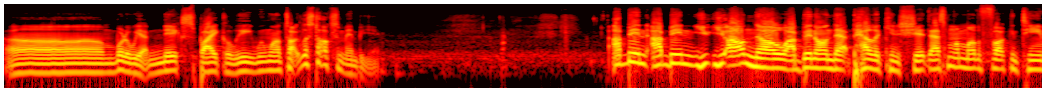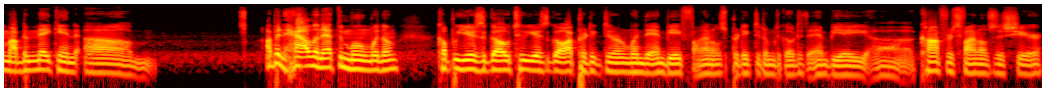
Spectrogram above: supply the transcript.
Um, what do we have? Nick, Spike Lee. We want to talk. Let's talk some NBA. I've been, I've been, you, you all know I've been on that Pelican shit. That's my motherfucking team. I've been making, um, I've been howling at the moon with them. A couple years ago, two years ago, I predicted them to win the NBA Finals. Predicted them to go to the NBA uh, Conference Finals this year.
